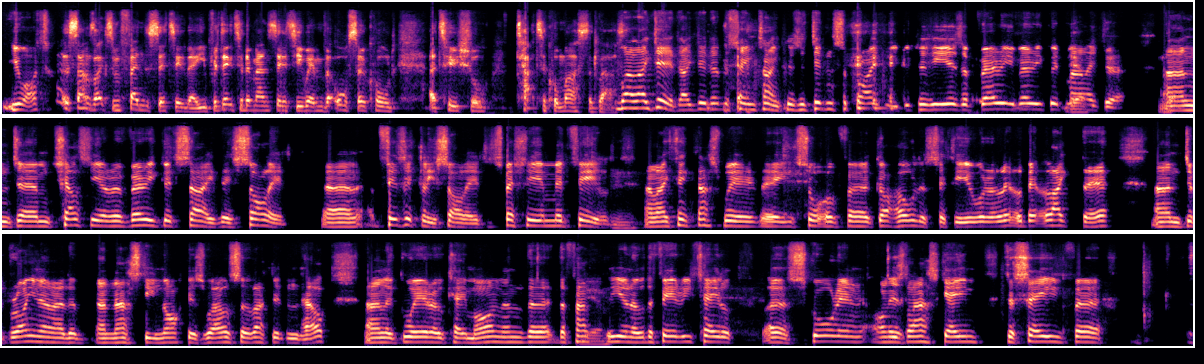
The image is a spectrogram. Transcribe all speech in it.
You what? It sounds like some fence sitting there. You predicted a Man City win, but also called a Tuchel tactical masterclass. Well, I did. I did at the same time because it didn't surprise me because he is a very, very good manager. Yeah. And um, Chelsea are a very good side. They're solid uh, physically solid, especially in midfield. Mm. And I think that's where they sort of uh, got hold of City, who were a little bit light there. And De Bruyne had a, a nasty knock as well, so that didn't help. And Aguero came on, and the the fan, yeah. you know the fairy tale uh, scoring on his last game to save uh,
